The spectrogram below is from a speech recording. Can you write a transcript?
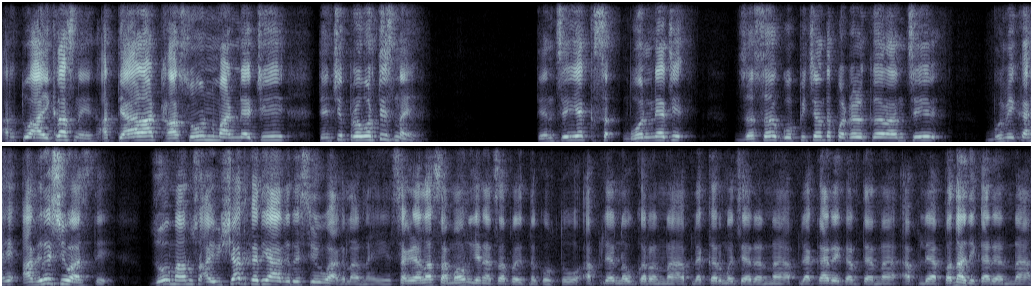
अरे तू ऐकलाच नाही. त्याला ठासून मांडण्याची त्यांची प्रवृत्तीच नाही. त्यांचे एक स बोलण्याची जसं गोपीचंद पडळकरांची भूमिका हे अग्रेसिव्ह असते. जो माणूस आयुष्यात कधी अग्रेसिव्ह वागला नाही सगळ्याला सामावून घेण्याचा प्रयत्न करतो. आपल्या नौकरांना आपल्या कर्मचाऱ्यांना आपल्या कार्यकर्त्यांना आपल्या पदाधिकाऱ्यांना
